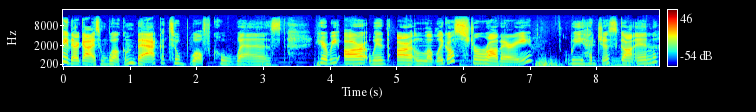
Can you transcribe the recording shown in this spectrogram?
Hey there guys, welcome back to Wolf Quest. Here we are with our lovely girl Strawberry. We had just gotten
